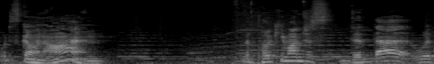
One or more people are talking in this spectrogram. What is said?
What is going on? The Pokemon just did that with...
